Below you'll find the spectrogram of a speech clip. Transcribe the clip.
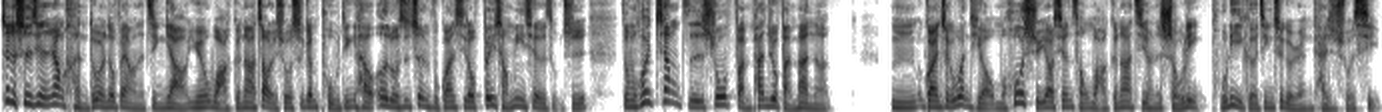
这个事件让很多人都非常的惊讶，因为瓦格纳照理说是跟普丁还有俄罗斯政府关系都非常密切的组织，怎么会这样子说反叛就反叛呢？嗯，关于这个问题哦，我们或许要先从瓦格纳集团的首领普里格金这个人开始说起。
